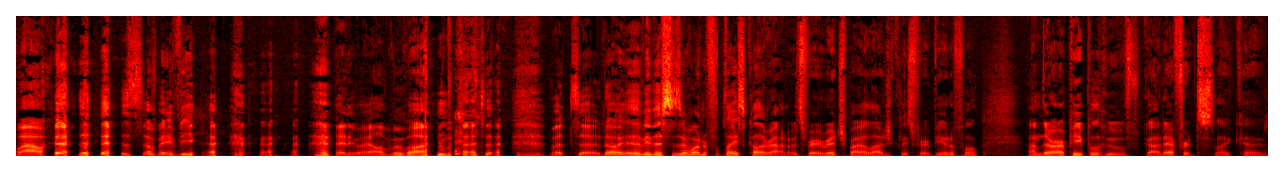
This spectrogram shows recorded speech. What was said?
wow. so maybe anyway, I'll move on. But uh, but uh, no, I mean, this is a wonderful place, Colorado. It's very rich biologically. It's very beautiful. Um, there are people who've got efforts like uh,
